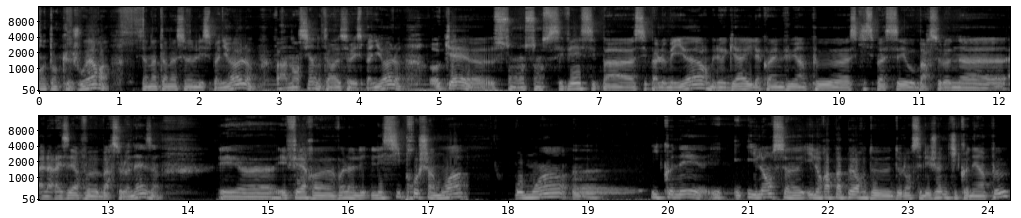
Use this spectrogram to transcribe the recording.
en tant que joueur. C'est un international espagnol, enfin un ancien international espagnol. Ok, euh, son, CV c'est pas c'est pas le meilleur, mais le gars il a quand même vu un peu euh, ce qui se passait au Barcelone euh, à la réserve barcelonaise et, faire voilà les, six prochains mois au moins. il connaît, il, lance, il aura pas peur de, de, lancer les jeunes qui connaît un peu.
